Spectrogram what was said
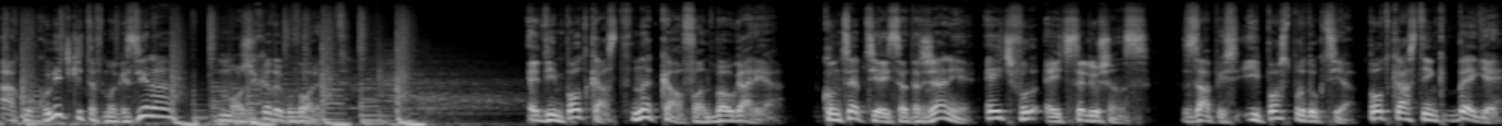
Ако количките в магазина можеха да говорят. Един подкаст на Kaufland България. Концепция и съдържание H4H Solutions. Запис и постпродукция Podcasting BG.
